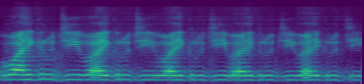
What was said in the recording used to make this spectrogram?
ਵਾਹਿਗੁਰੂ ਜੀ ਵਾਹਿਗੁਰੂ ਜੀ ਵਾਹਿਗੁਰੂ ਜੀ ਵਾਹਿਗੁਰੂ ਜੀ ਵਾਹਿਗੁਰੂ ਜੀ।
